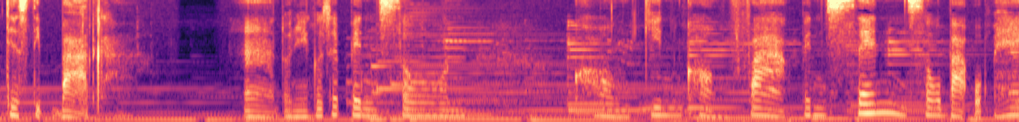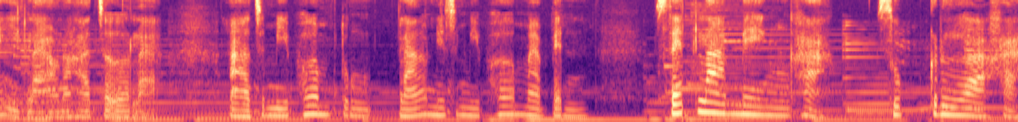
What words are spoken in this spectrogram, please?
370 บาทค่ะอ่าตัวนี้ก็จะเป็นโซนของกินของฝากเป็นเส้นโซบะอบแห้งอีกแล้วนะคะ เจอแหละอาจจะมีเพิ่มตรงร้านตรงนี้จะมีเพิ่มมาเป็น เซตราเมงค่ะ ซุปเกลือค่ะ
